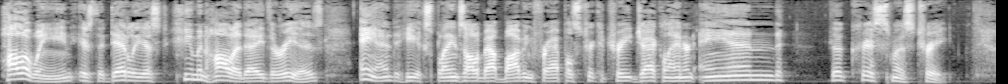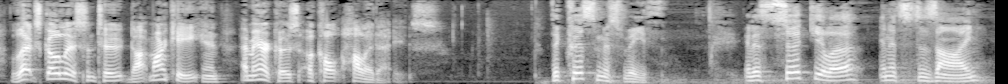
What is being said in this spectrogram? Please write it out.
Halloween is the deadliest human holiday there is. And he explains all about bobbing for apples, trick or treat, jack o' lantern, and the Christmas tree. Let's go listen to Doc Marquis in America's Occult Holidays. The Christmas wreath. It is circular in its design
